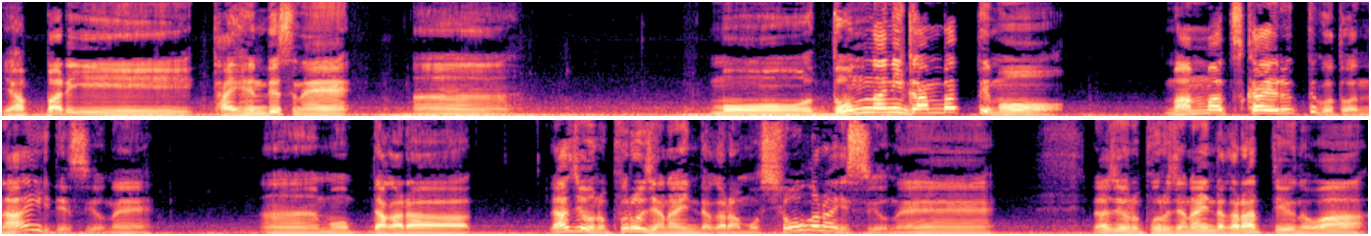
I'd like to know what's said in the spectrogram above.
やっぱり大変ですね。うん。もう、どんなに頑張っても、まんま使えるってことはないですよね。うん、もう、だから、ラジオのプロじゃないんだから、もうしょうがないですよね。ラジオのプロじゃないんだからっていうのは、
